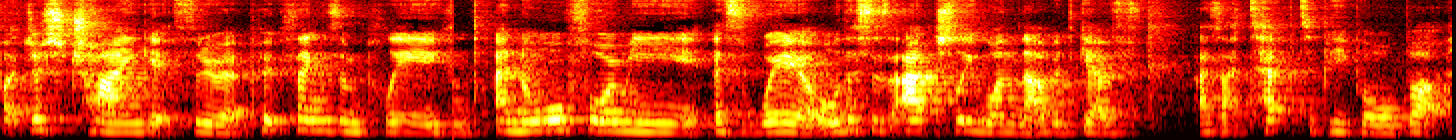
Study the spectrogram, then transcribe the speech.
but just try and get through it. Put things in place I know for me as well this is actually one that I would give as a tip to people but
